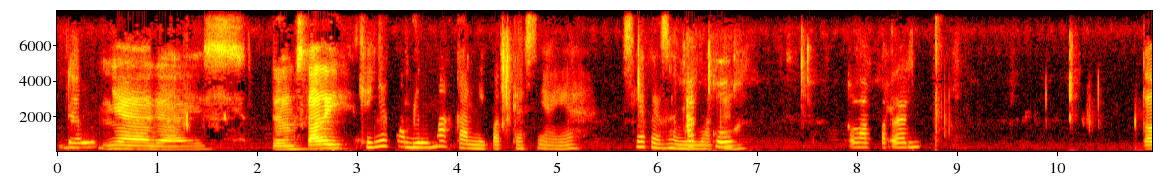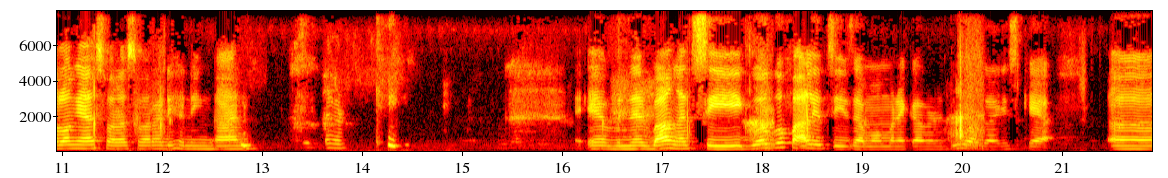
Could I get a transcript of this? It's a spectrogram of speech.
dalam Ya, guys. Dalam sekali. kayaknya sambil makan nih podcastnya ya siapa yang sambil Aku. makan kelaparan tolong ya suara-suara diheningkan ya bener banget sih. Gue gue valid sih sama mereka berdua guys. Kayak eh,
